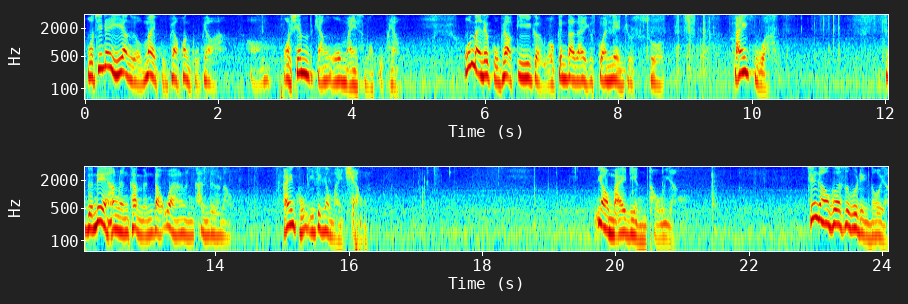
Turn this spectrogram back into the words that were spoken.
我今天一样有卖股票换股票啊。哦，我先讲我买什么股票。我买的股票，第一个，我跟大家一个观念就是说，买股啊，这个内行人看门道，外行人看热闹。买股一定要买强，要买领头羊。金豪科是不是领头羊？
